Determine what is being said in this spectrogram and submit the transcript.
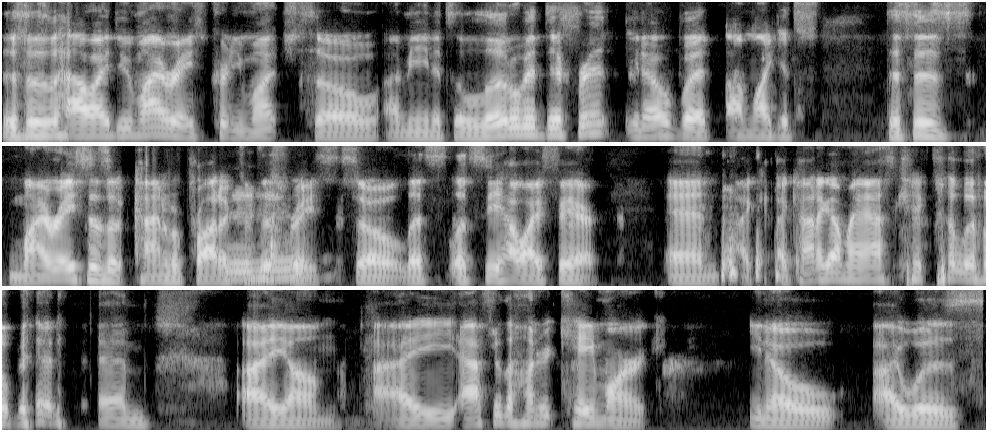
this is how I do my race pretty much. So I mean it's a little bit different, you know, but I'm like it's this is my race is a kind of a product of this Mhm. race. So let's let's see how I fare. And I, I kind of got my ass kicked a little bit, and I um I after the hundred k mark, you know I was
